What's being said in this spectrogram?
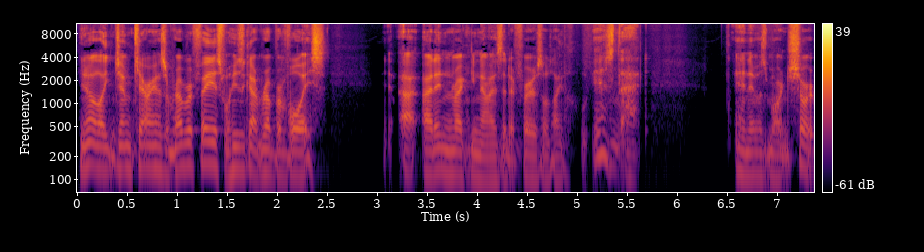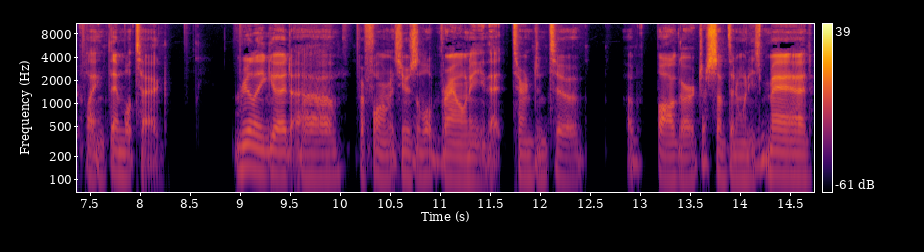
you know, like Jim Carrey has a rubber face. Well, he's got rubber voice. I, I didn't recognize it at first. I was like, who is that? And it was Martin Short playing Thimbletack really good uh, performance. He was a little brownie that turned into a, a boggart or something when he's mad.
